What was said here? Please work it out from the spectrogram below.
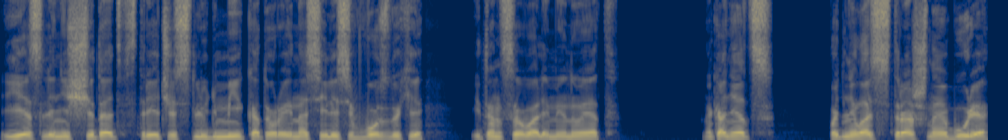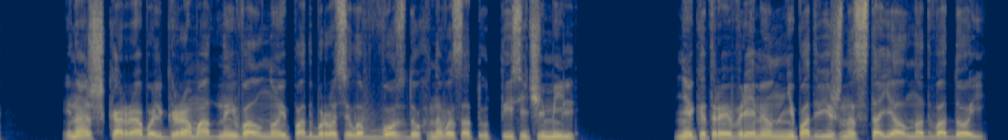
если не считать встречи с людьми, которые носились в воздухе и танцевали минуэт. Наконец, поднялась страшная буря, и наш корабль громадной волной подбросило в воздух на высоту тысячи миль. Некоторое время он неподвижно стоял над водой,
